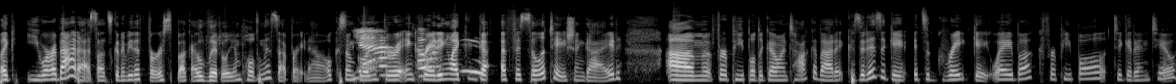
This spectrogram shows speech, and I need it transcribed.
like you are a badass. That's going to be the first book. I literally am holding this up right now because i'm going through it and so creating like a, a facilitation guide um, for people to go and talk about it because it is a game it's a great gateway book for people to get into.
